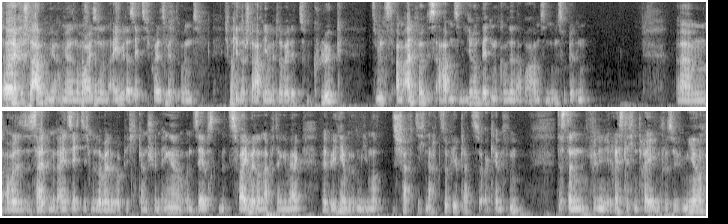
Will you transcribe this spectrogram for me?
äh, geschlafen. Wir haben ja normalerweise nur ein 1,60 Meter breites Bett und die Kinder schlafen ja mittlerweile zum Glück, zumindest am Anfang des Abends in ihren Betten, kommen dann aber abends in unsere Betten. Ähm, aber das ist halt mit 1,60 mittlerweile wirklich ganz schön enge und selbst mit 2 Metern habe ich dann gemerkt, weil William irgendwie immer schafft, sich nachts so viel Platz zu erkämpfen, dass dann für die restlichen drei, inklusive mir,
